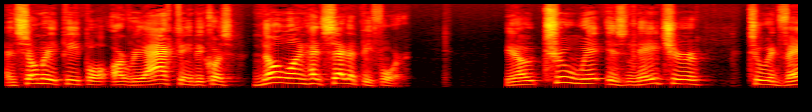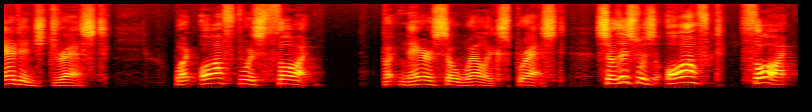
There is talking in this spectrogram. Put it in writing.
And so many people are reacting because no one had said it before. You know, true wit is nature to advantage dressed, what oft was thought, but ne'er so well expressed. So this was oft thought,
